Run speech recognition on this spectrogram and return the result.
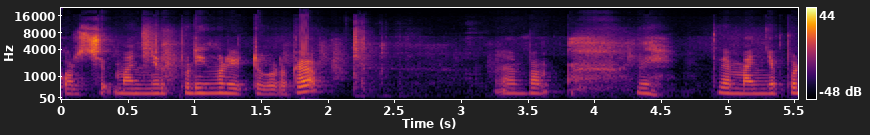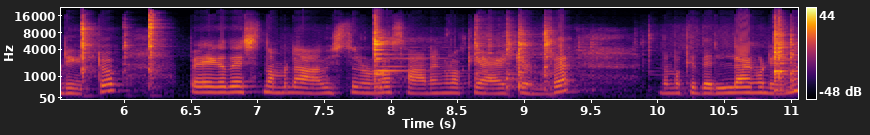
കുറച്ച് മഞ്ഞൾപ്പൊടിയും കൂടി ഇട്ട് കൊടുക്കാം. അപ്പം ദേ ഇത്ര മഞ്ഞൾപ്പൊടി ഇട്ടു. അപ്പോൾ ഏകദേശം നമ്മുടെ ആവശ്യത്തിനുള്ള സാധനങ്ങളൊക്കെ ആയിട്ടുണ്ട്. നമുക്കിതെല്ലാം കൂടി ഒന്ന്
